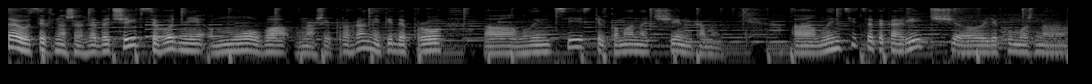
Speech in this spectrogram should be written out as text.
Вітаю усіх наших глядачів. Сьогодні мова в нашій програмі піде про млинці з кількома начинками. Млинці це така річ, е, яку можна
